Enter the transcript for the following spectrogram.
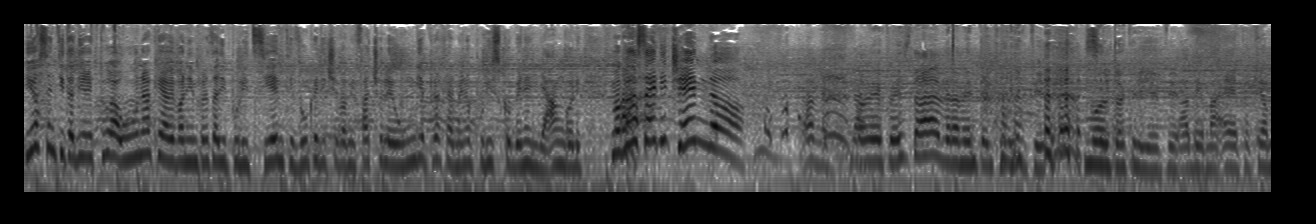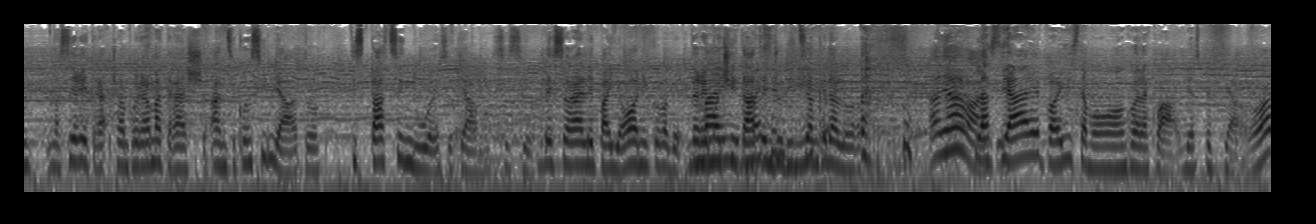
io ho sentito addirittura una che aveva un'impresa di pulizia in tv che diceva mi faccio le unghie perché almeno pulisco bene gli angoli. Ma cosa stai dicendo? Vabbè. Vabbè, questa è veramente creepy, molto creepy. Vabbè, ma è perché è un- una serie, tra- cioè un programma trash, anzi consigliato. Ti spazzo in due si chiama. Sì, sì. Le sorelle Paionico, vabbè, verremo Mai- citate mai in giudizio sentite? anche da loro. Andiamo avanti. La SIAE, poi stiamo ancora qua, vi aspettiamo.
